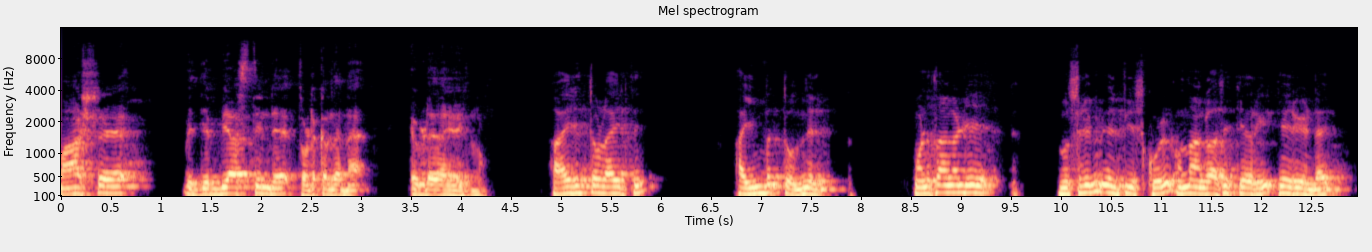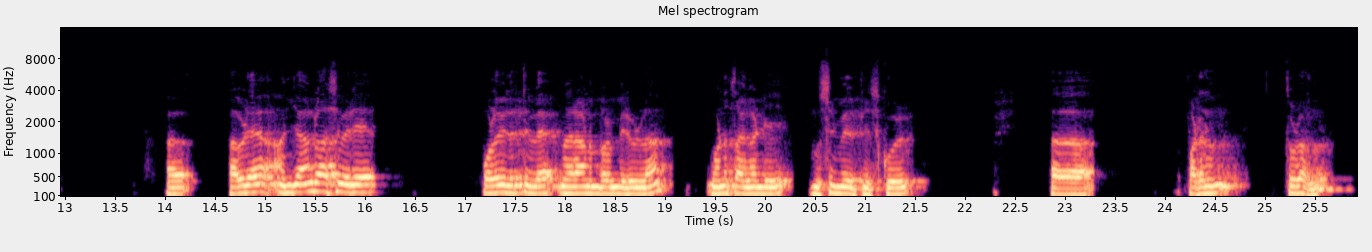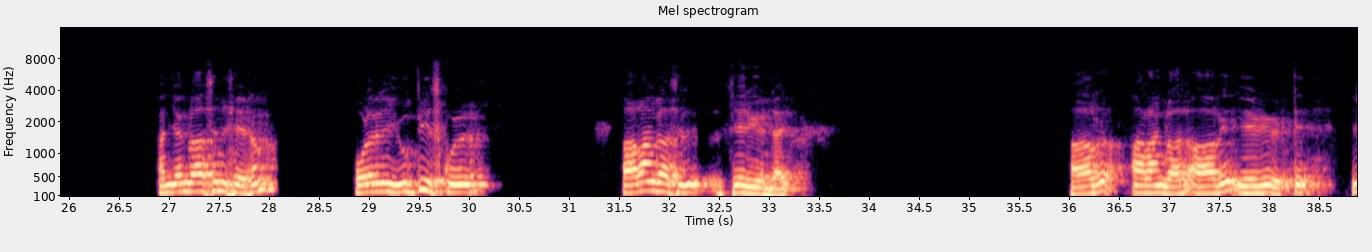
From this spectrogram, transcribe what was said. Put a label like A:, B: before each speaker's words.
A: മാഷ് വിദ്യാഭ്യാസത്തിന്റെ തുടക്കം തന്നെ എവിടെയായിരുന്നു?
B: ആയിരത്തി തൊള്ളായിരത്തി അമ്പത്തി ഒന്നിൽ Manathankandi Muslim L P school ഒന്നാം ക്ലാസ്സിൽ ചേറി ചേരുകയുണ്ടായി. അവിടെ അഞ്ചാം ക്ലാസ് വരെ ഒളവിലത്തിലെ നാരായണംപറമ്പിലുള്ള Manathankandi Muslim L P school പഠനം തുടർന്നു. അഞ്ചാം ക്ലാസ്സിന് ശേഷം ഒളവിൽ യു പി സ്കൂൾ ആറാം ക്ലാസ്സിൽ ചേരുകയുണ്ടായി. ആറ് ആറാം ക്ലാസ് ആറ് ഏഴ് എട്ട്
